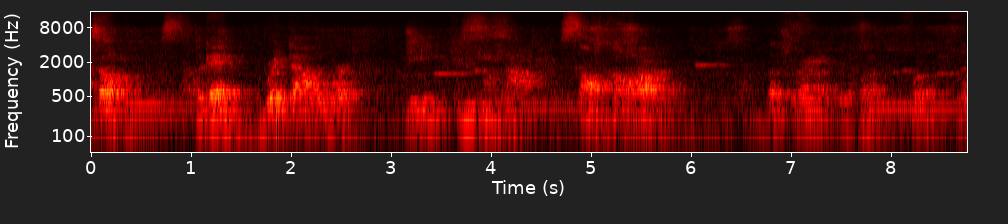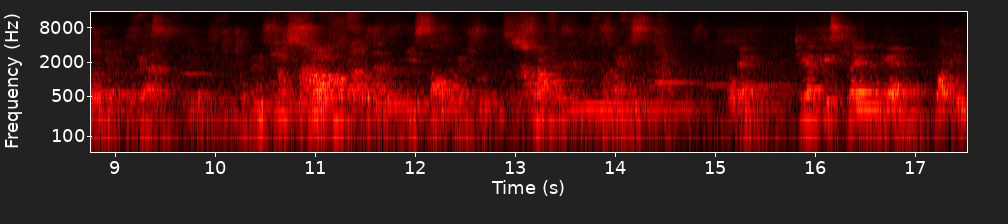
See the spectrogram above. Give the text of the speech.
So again, break down the word. E. Song. Yes. Esophagus. Okay. Okay. Tian, explain again. What is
